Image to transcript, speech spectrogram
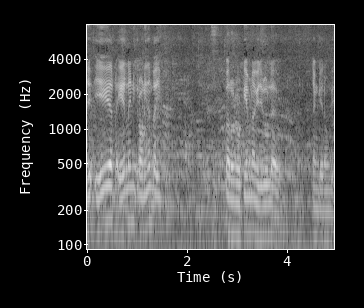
ਜੇ 에ਅਰ 에ਅਰਲਾਈਨ ਕਰਾਉਣੀ ਨਾ ਬਾਈ, ਘਰੋਂ ਰੋਟੀਆਂ ਬਣਾ ਕੇ ਜ਼ਰੂਰ ਲੈ ਆਓ। ਚੰਗੇ ਰਹੋਗੇ।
